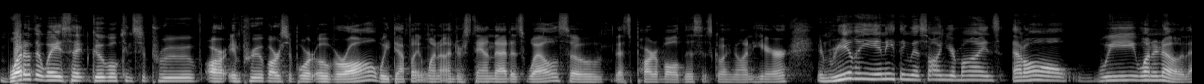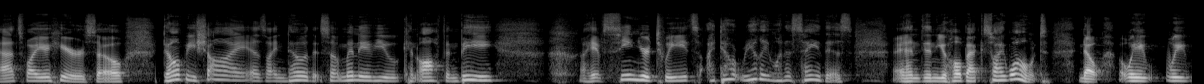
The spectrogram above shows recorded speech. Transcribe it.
what are the ways that Google can improve our, improve our support overall? We definitely want to understand that as well. So that's part of all this that's going on here. And really anything that's on your minds at all, we want to know. That's why you're here. So don't be shy, as I know that so many of you can often be. I have seen your tweets. I don't really want to say this. And then you hold back, so I won't. No, we, we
